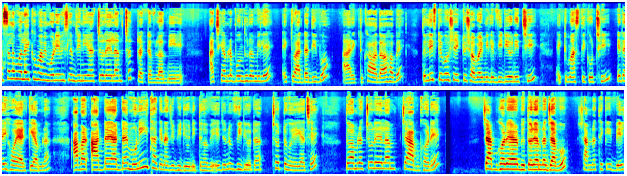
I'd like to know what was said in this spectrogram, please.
আসসালামু আলাইকুম, আমি মরিয়াম ইসলাম জিনিয়া, চলে এলাম ছোট্ট একটা ব্লগ নিয়ে। আজকে আমরা বন্ধুরা মিলে একটু আড্ডা দিব আর একটু খাওয়া দাওয়া হবে। তো লিফটে বসে একটু সবাই মিলে ভিডিও নিচ্ছি, একটু মাস্তি করছি, এটাই হয় আর কি আমরা। আবার আড্ডায় আড্ডায় মনেই থাকে না যে ভিডিও নিতে হবে এই জন্য ভিডিওটা ছোট্ট হয়ে গেছে। তো আমরা চলে এলাম চাপ ঘরে। চাপ ঘরে আর ভেতরে আমরা যাব। সামনে থেকেই বেশ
